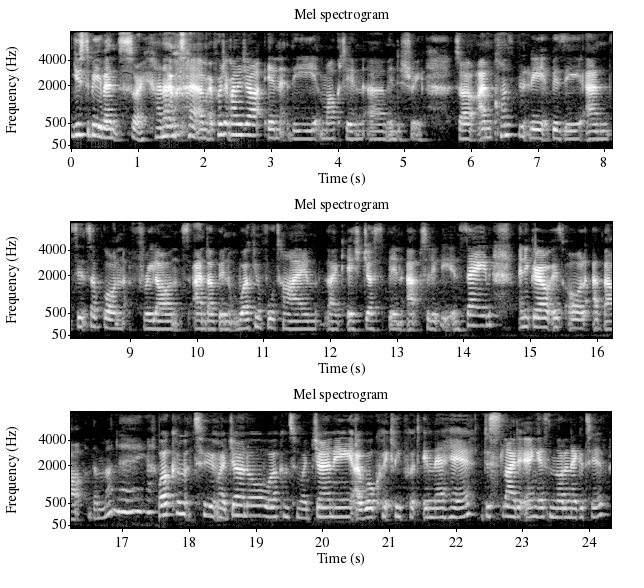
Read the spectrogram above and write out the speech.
used to be events sorry and i was am a project manager in the marketing um, industry so I'm constantly busy and since I've gone freelance and I've been working full time, like it's just been absolutely insane. And your girl is all about the money. Welcome to my journal, welcome to my journey. I will quickly put in there here, just slide it in, it's not a negative.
